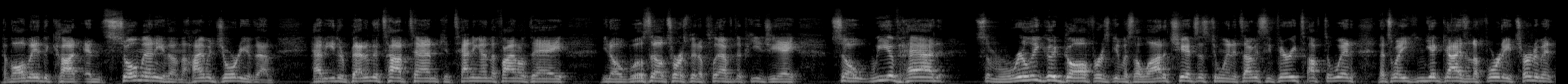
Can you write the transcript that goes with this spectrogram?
have all made the cut, and so many of them, the high majority of them, have either been in the top 10, contending on the final day. You know, Will Zalatoris made a playoff at the PGA. So we have had some really good golfers give us a lot of chances to win. It's obviously very tough to win. That's why you can get guys in a four day tournament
